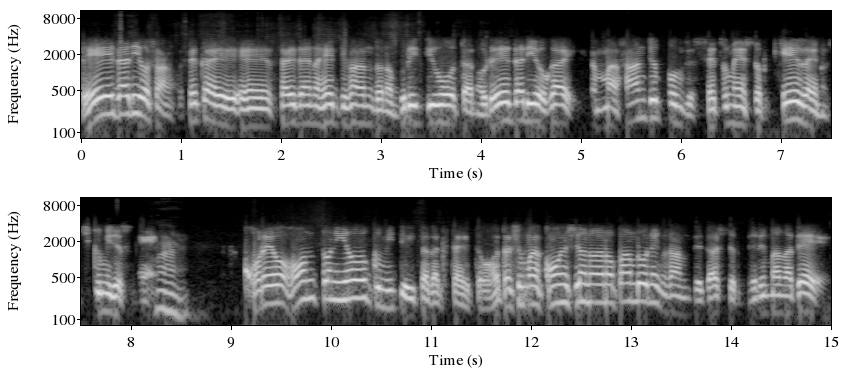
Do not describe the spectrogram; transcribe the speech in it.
レーダリオさん、世界、えー最大のヘッジファンドのブリッジウォーターのレーダリオが、まあ、30分で説明している経済の仕組みですね。はい。これを本当によく見ていただきたいと。私も今週のあのパンローニングさんで出してるメルマガで、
